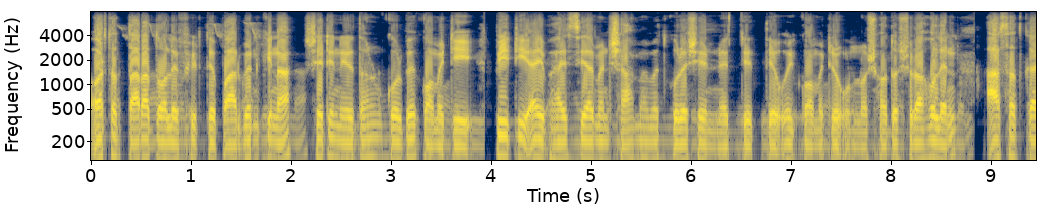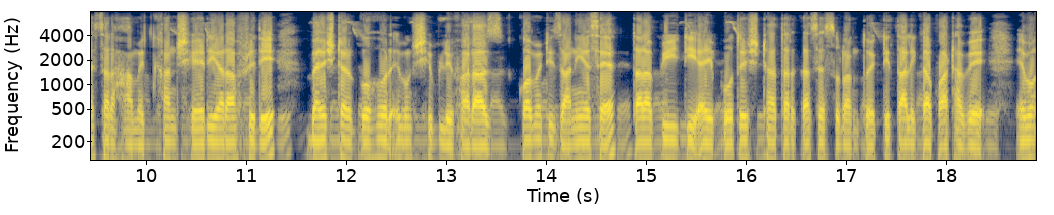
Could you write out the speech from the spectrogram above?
অর্থাৎ তারা দলে ফিরতে পারবেন কিনা সেটি নির্ধারণ করবে কমিটি। পিটিআই ভাইস চেয়ারম্যান শাহ মেহমুদ কুরেশির নেতৃত্বে ওই কমিটির অন্য সদস্যরা হলেন আসাদ কায়সার হামিদ খান শেহরিয়ার আফ্রিদি ব্যারিস্টার গোহর এবং শিবলি ফারাজ। কমিটি জানিয়েছে তারা পিটিআই প্রতিষ্ঠাতার কাছে চূড়ান্ত একটি তালিকা পাঠাবে এবং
